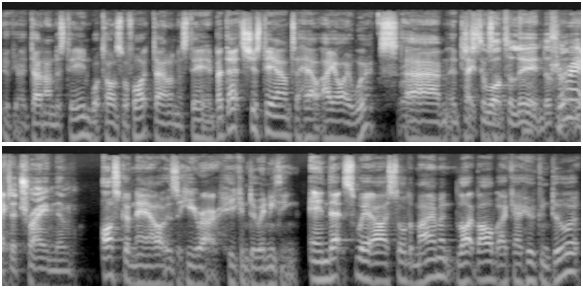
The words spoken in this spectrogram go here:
I don't understand. What time's my flight? Don't understand. But that's just down to how AI works. Right. Um, it takes a while to learn, doesn't correct. it? You have to train them. Oscar now is a hero. He can do anything. And that's where I saw the moment, light bulb, okay, who can do it?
